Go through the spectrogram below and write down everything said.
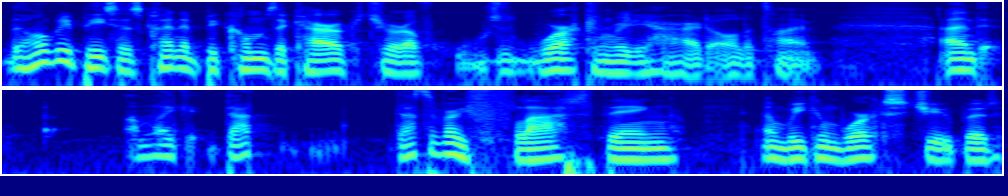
the hungry piece has kind of becomes a caricature of just working really hard all the time, and I'm like that. That's a very flat thing, and we can work stupid,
